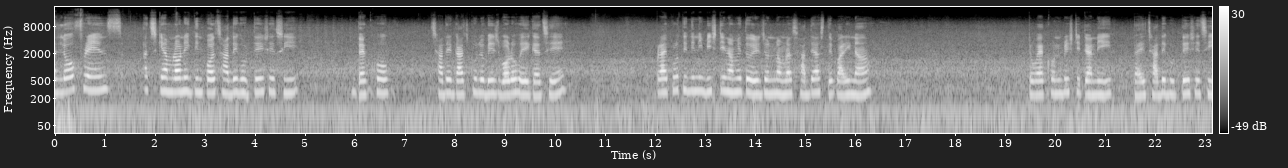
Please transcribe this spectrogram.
হ্যালো ফ্রেন্ডস আজকে আমরা অনেক দিন পর ছাদে ঘুরতে এসেছি। দেখো, ছাদের গাছগুলো বেশ বড় হয়ে গেছে। প্রায় প্রতিদিনই বৃষ্টি নামে, তো এর জন্য আমরা ছাদে আসতে পারি না। তো এখন বৃষ্টিটা নেই, তাই ছাদে ঘুরতে এসেছি।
